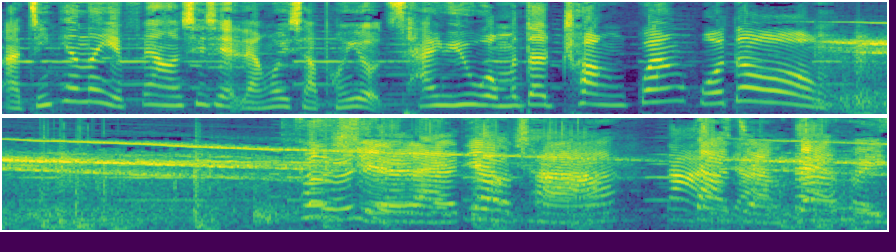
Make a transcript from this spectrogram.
那今天呢，也非常谢谢两位小朋友参与我们的闯关活动。科学来调查，大奖带回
